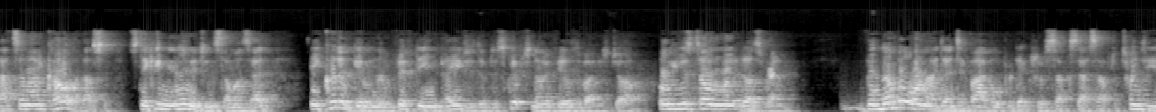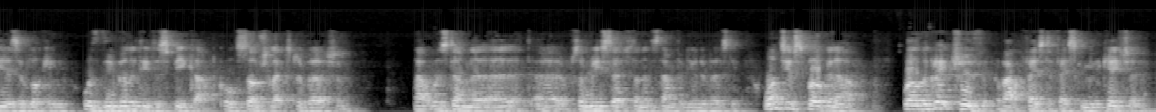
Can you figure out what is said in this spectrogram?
That's an icola. That's sticking an image in someone's head. He could have given them 15 pages of description how he feels about his job, or he just told them what it does for him. The number one identifiable predictor of success after 20 years of looking was the ability to speak up, called social extroversion. That was done, uh, uh some research done at Stanford University. Once you've spoken up, well, the great truth about face to face communication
